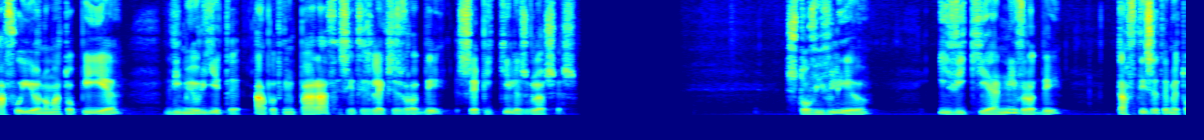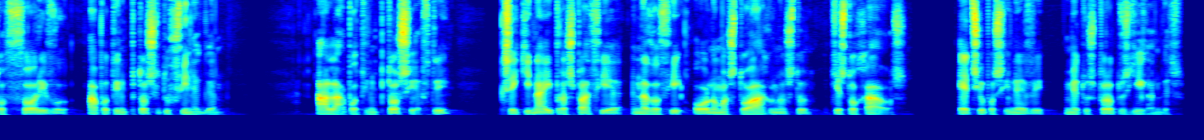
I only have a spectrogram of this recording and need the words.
αφού η ονοματοποιία δημιουργείται από την παράθεση της λέξης βροντί σε ποικίλες γλώσσες. Στο βιβλίο, η δικιανή βροντί ταυτίζεται με το θόρυβο από την πτώση του Φίνεγκαν. Αλλά από την πτώση αυτή ξεκινάει η προσπάθεια να δοθεί όνομα στο άγνωστο και στο χάος, έτσι όπως συνέβη με τους πρώτους γίγαντες.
